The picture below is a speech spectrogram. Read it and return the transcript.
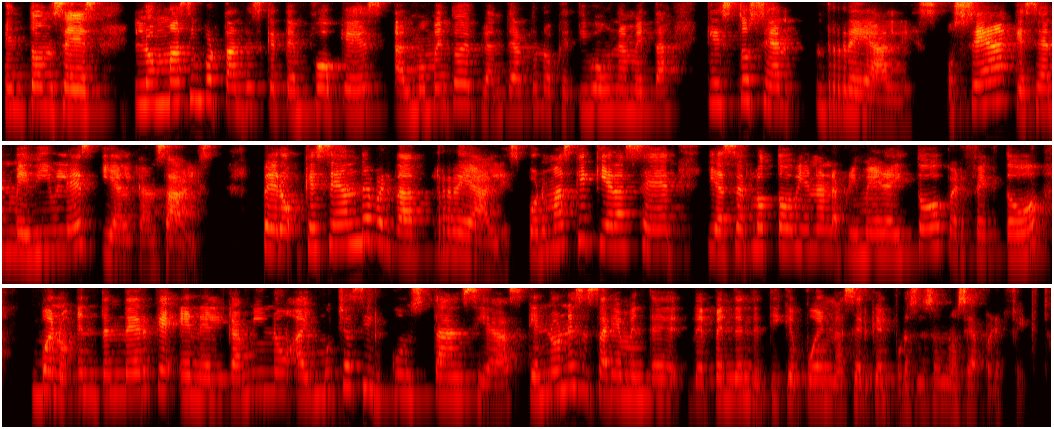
Entonces, lo más importante es que te enfoques al momento de plantearte un objetivo o una meta, que estos sean reales, o sea, que sean medibles y alcanzables pero que sean de verdad reales. Por más que quieras hacer y hacerlo todo bien a la primera y todo perfecto, bueno, entender que en el camino hay muchas circunstancias que no necesariamente dependen de ti que pueden hacer que el proceso no sea perfecto.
